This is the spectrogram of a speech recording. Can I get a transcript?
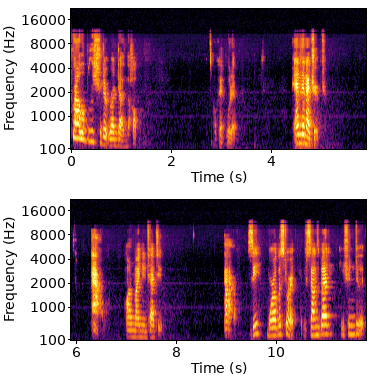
probably shouldn't run down the hall. Okay, whatever. And then I tripped. Ow. On my new tattoo. Ow. See? Moral of the story. If it sounds bad, you shouldn't do it.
